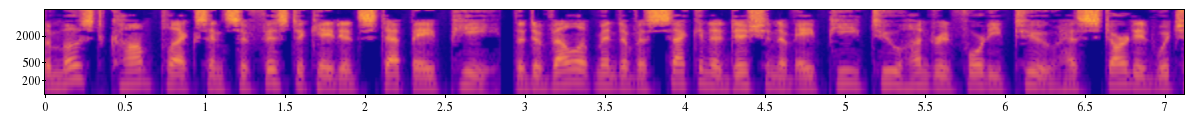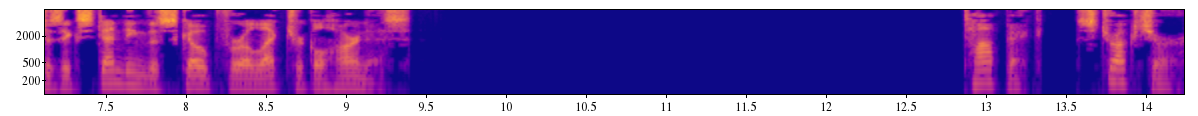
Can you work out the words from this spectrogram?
the most complex and sophisticated STEP AP, the development of a second edition of AP 242 has started which is extending the scope for electrical harness. Structure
